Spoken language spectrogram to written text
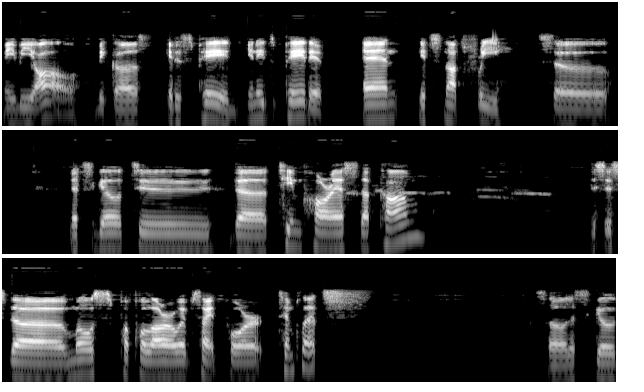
maybe all because it is paid. You need to pay it and it's not free. So let's go to the themeforest.com this is the most popular website for templates. So let's go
